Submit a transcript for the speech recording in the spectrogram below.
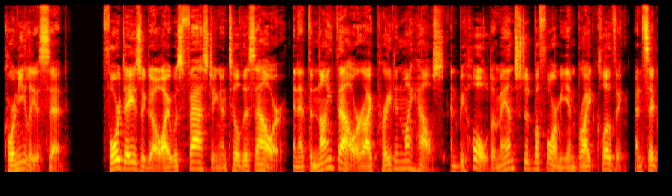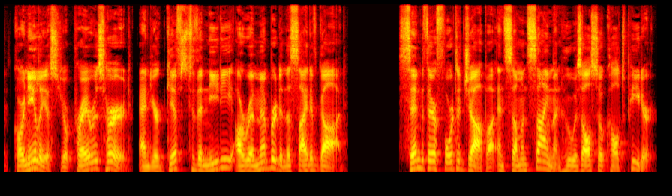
Cornelius said, Four days ago I was fasting until this hour, and at the ninth hour I prayed in my house, and behold, a man stood before me in bright clothing, and said, Cornelius, your prayer is heard, and your gifts to the needy are remembered in the sight of God. Send therefore to Joppa and summon Simon, who is also called Peter.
